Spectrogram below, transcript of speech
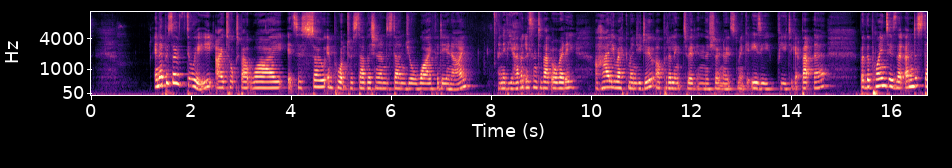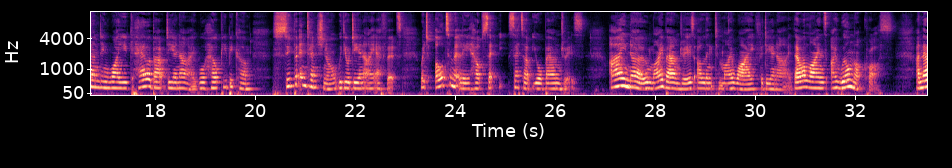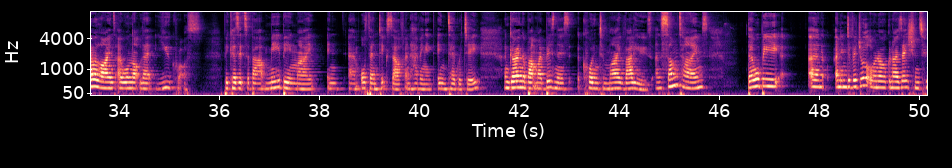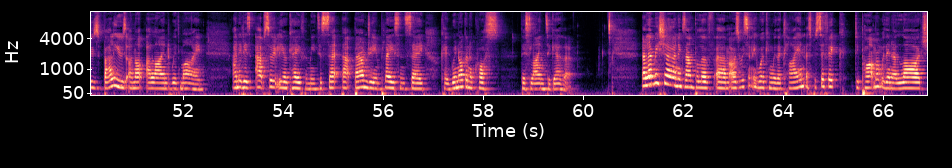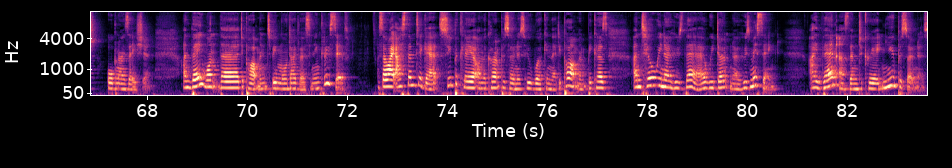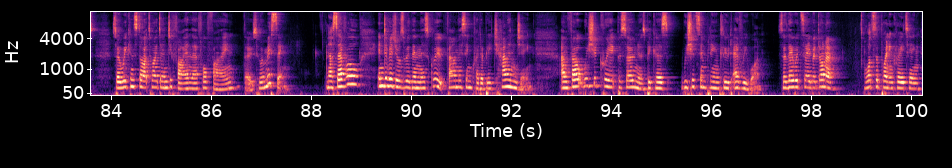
In episode three, I talked about why it's so important to establish and understand your why for DNI. And if you haven't listened to that already, I highly recommend you do. I'll put a link to it in the show notes to make it easy for you to get back there. But the point is that understanding why you care about DNI will help you become super intentional with your DNI efforts, which ultimately helps set, set up your boundaries. I know my boundaries are linked to my why for DNI. There are lines I will not cross, and there are lines I will not let you cross because it's about me being my in, um, authentic self and having integrity and going about my business according to my values. And sometimes there will be an, an individual or an organization whose values are not aligned with mine. And it is absolutely okay for me to set that boundary in place and say, okay, we're not going to cross this line together. Now, let me share an example of um, I was recently working with a client, a specific department within a large organization, and they want their department to be more diverse and inclusive. So I asked them to get super clear on the current personas who work in their department because until we know who's there, we don't know who's missing. I then asked them to create new personas so we can start to identify and therefore find those who are missing. Now, several individuals within this group found this incredibly challenging and felt we should create personas because we should simply include everyone. So they would say, But Donna, what's the point in creating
